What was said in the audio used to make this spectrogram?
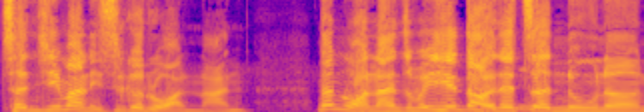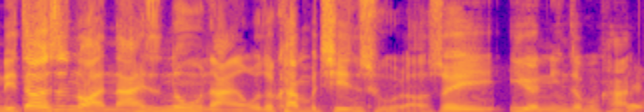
陈其迈你是个暖男，那暖男怎么一天到晚在震怒呢？你到底是暖男还是怒男？我都看不清楚了。所以议员您怎么看？对，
